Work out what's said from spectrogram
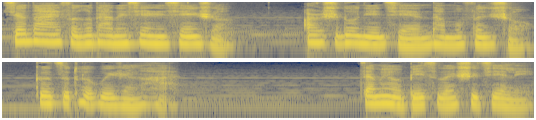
像大 S 和他的现任先生，二十多年前他们分手。各自退回人海，在没有彼此的世界里，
